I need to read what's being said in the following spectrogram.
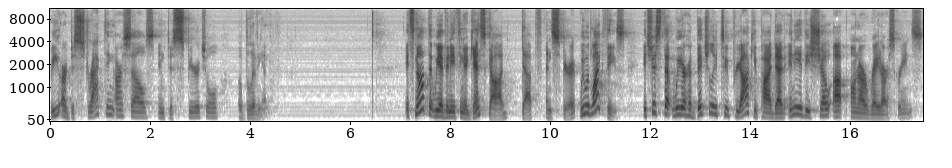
We are distracting ourselves into spiritual oblivion. It's not that we have anything against God, depth, and spirit. We would like these. It's just that we are habitually too preoccupied to have any of these show up on our radar screens.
